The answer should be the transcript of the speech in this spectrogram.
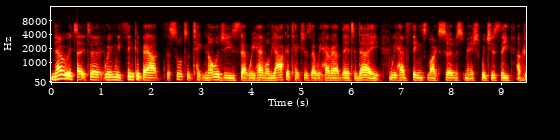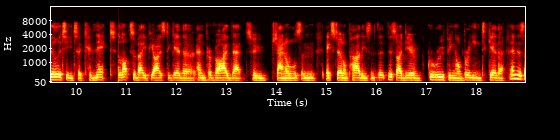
No, it's a, it's a when we think about the sorts of technologies that we have or the architectures that we have out there today, we have things like service mesh, which is the ability to connect lots of APIs together and provide that to channels and external parties, and th- this idea of grouping or bringing together. And there's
